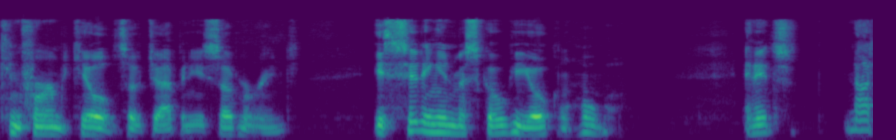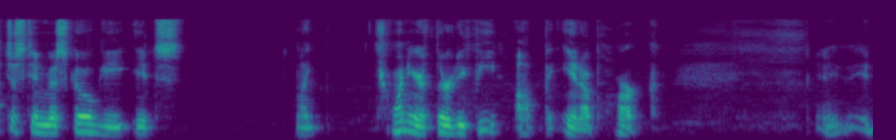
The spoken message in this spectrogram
confirmed kills of Japanese submarines, is sitting in Muskogee, Oklahoma. And it's not just in Muskogee, it's like 20 or 30 feet up in a park. It, it,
